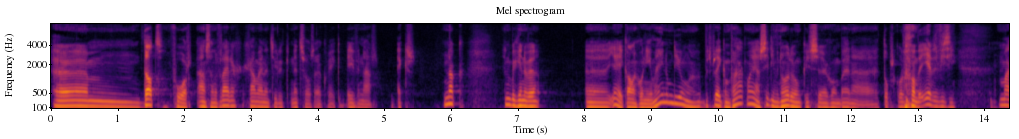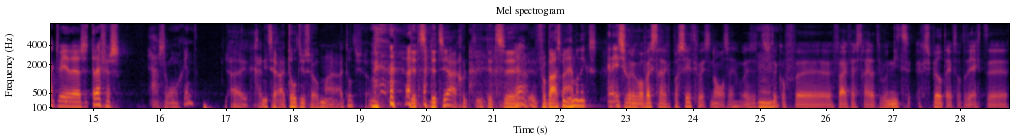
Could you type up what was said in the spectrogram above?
Ehm, dat voor aanstaande vrijdag gaan wij natuurlijk, net zoals elke week, even naar ex-NAC. En beginnen we... eh, ja, je kan er gewoon niet omheen om die jongen. We bespreken hem vaak. Maar ja, City van Noordonk is eh, gewoon bijna eh, topscorer van de Eredivisie. Maakt weer zijn treffers. Ja, dat is ongekend? Ja, ik ga niet zeggen, I told you so, maar I told you so. dit, is, dit is, ja, goed, dit is, eh, Ja. verbaast mij helemaal niks. En er is gewoon nog wel wedstrijden gepasseerd geweest en alles. Hè? Is het Mhm. een stuk of eh, vijf wedstrijden dat hij gewoon niet gespeeld heeft. Of dat hij echt, eh want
